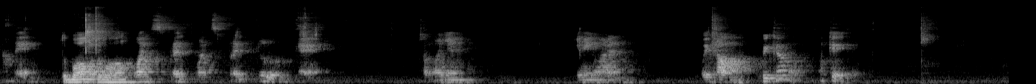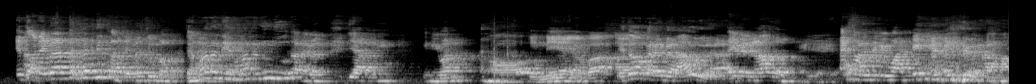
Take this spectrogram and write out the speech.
apa ya, itu bohong itu bohong widespread widespread itu loh kayak contohnya ini kemarin quick count Quick count. Oke. itu aneh banget itu aneh banget coba Yang mana nih? Yang mana dulu? aneh banget yang ini one Oh. ini apa Itu periode lalu ya? eh dari lalu Iya. eh sorry TV one nih Lama.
